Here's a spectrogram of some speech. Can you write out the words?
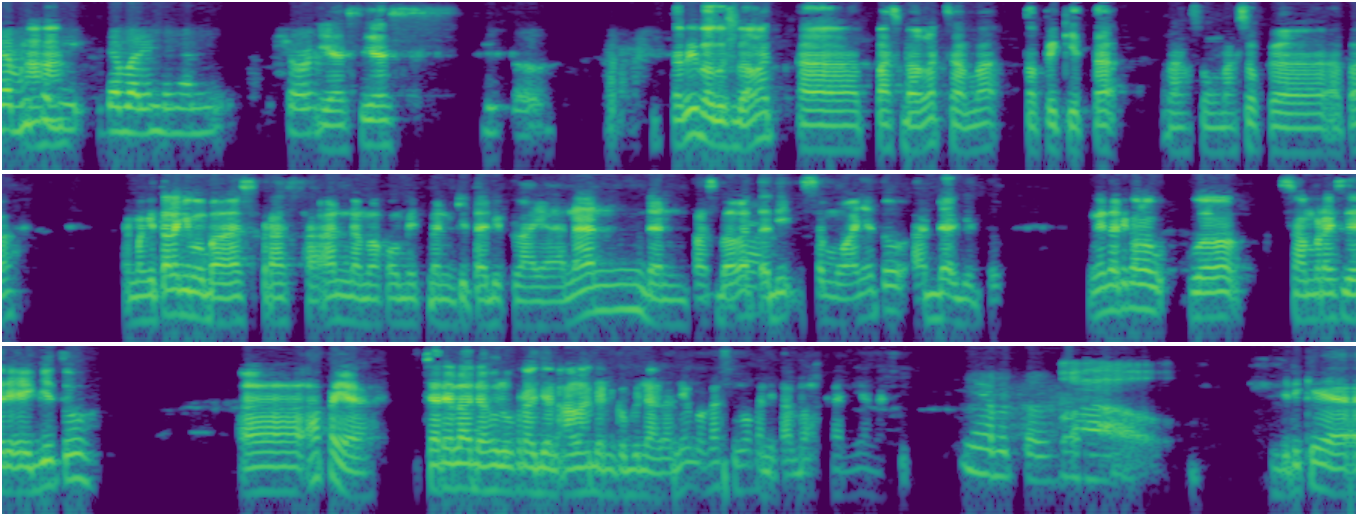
nggak bisa Aha. dijabarin dengan short yes yes. gitu Tapi bagus banget, eh, pas banget sama topik kita langsung masuk ke apa? Emang kita lagi mau bahas perasaan sama komitmen kita di pelayanan dan pas banget Ya. tadi semuanya tuh ada gitu. Mungkin tadi kalau gue summarize dari Egi tuh eh, apa ya? Carilah dahulu kerajaan Allah dan kebenarannya maka semua akan ditambahkan ya nggak sih? ya betul Wow. Jadi kayak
